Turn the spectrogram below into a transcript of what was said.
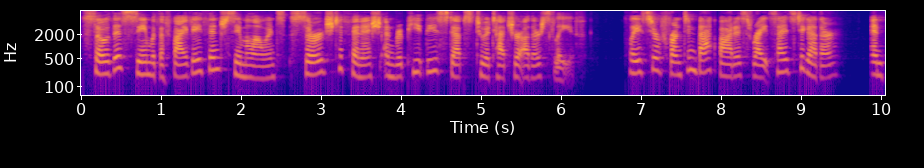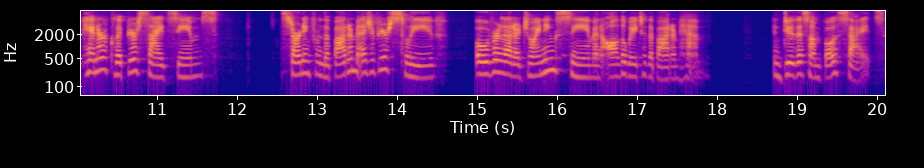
Sew this seam with a 5 8 inch seam allowance, serge to finish, and repeat these steps to attach your other sleeve. Place your front and back bodice right sides together and pin or clip your side seams, starting from the bottom edge of your sleeve over that adjoining seam and all the way to the bottom hem. And do this on both sides.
